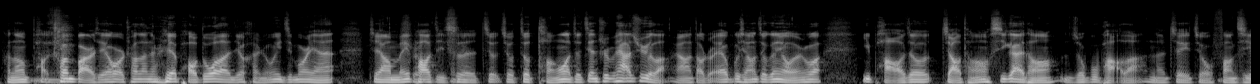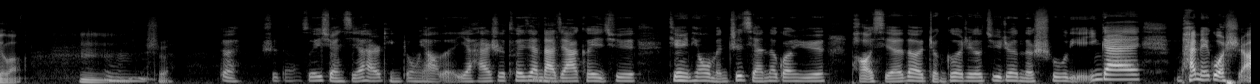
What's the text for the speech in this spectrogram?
可能跑穿板鞋或者穿篮球鞋跑多了，你就很容易筋膜炎，这样没跑几次就就就疼了，就坚持不下去了，然后导致哎不行，就跟有人说一跑就脚疼、膝盖疼，你就不跑了，那这就放弃了。嗯嗯。是。对，是的，所以选鞋还是挺重要的，也还是推荐大家可以去听一听我们之前的关于跑鞋的整个这个矩阵的梳理，应该还没过时啊，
